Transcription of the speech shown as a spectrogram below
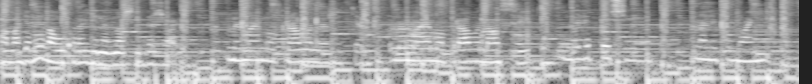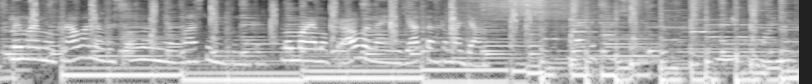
громадянина України в нашій державі? Ми маємо право на життя. Ми маємо право на освіту. на відпочинок, на лікування. Ми маємо право на висловлення власної думки. Ми маємо право на ім'я та громадянство. На відпочинок, на лікування.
